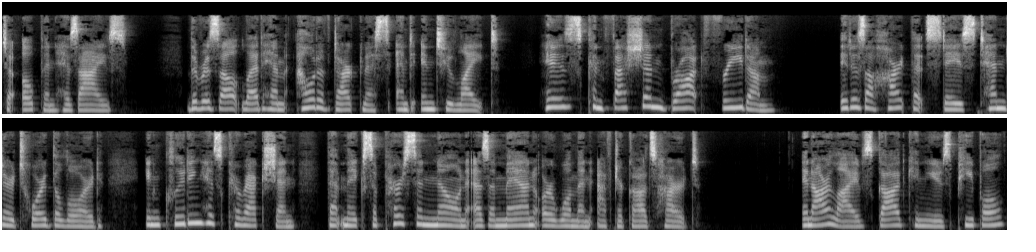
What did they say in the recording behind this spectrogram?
to open his eyes. The result led him out of darkness and into light. His confession brought freedom. It is a heart that stays tender toward the Lord, including his correction, that makes a person known as a man or woman after God's heart. In our lives, God can use people,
